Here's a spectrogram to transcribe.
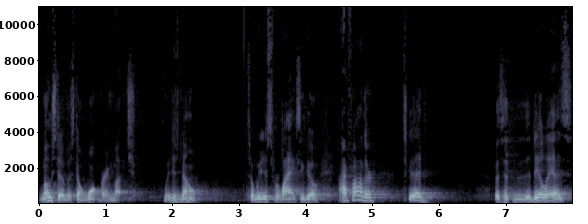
most of us don't want very much. We just don't. So we just relax and go, Our Father, it's good. But the, the deal is,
